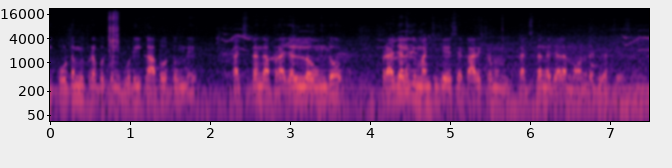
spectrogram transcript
ఈ కూటమి ప్రభుత్వం గురి కాబోతుంది. ఖచ్చితంగా ప్రజల్లో ఉండు. ప్రజలకి మంచి చేసే కార్యక్రమం ఖచ్చితంగా జగన్మోహన్ రెడ్డి గారు చేస్తారు.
